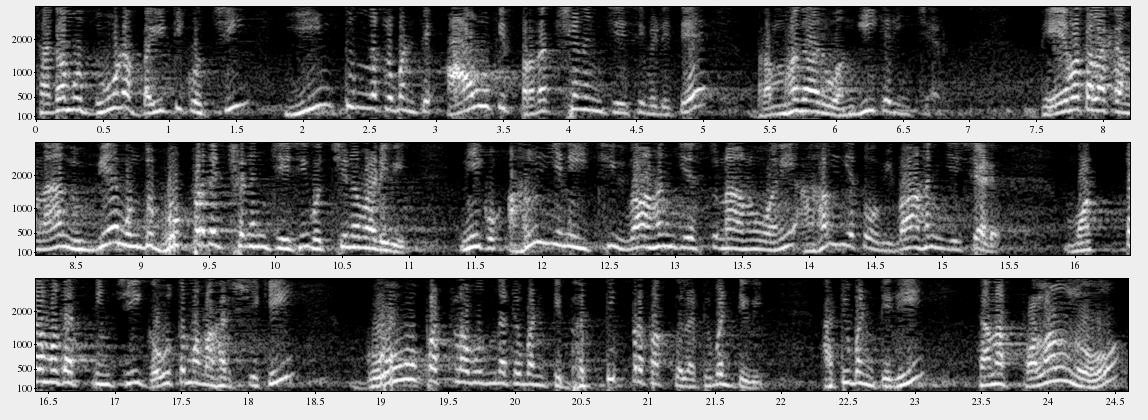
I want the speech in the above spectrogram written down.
సగము దూడ బయటికి వచ్చి ఈంటున్నటువంటి ఆవుకి ప్రదక్షిణం చేసి వెళితే బ్రహ్మగారు అంగీకరించారు. దేవతల కన్నా నువ్వే ముందు భూప్రదక్షిణం చేసి వచ్చిన వాడివి నీకు అహల్యని ఇచ్చి వివాహం చేస్తున్నాను అని అహల్యతో వివాహం చేశాడు. మొట్టమొదటి నుంచి గౌతమ మహర్షికి గోవు పట్ల ఉన్నటువంటి భక్తి ప్రపత్తులు అటువంటివి. అటువంటిది తన పొలంలో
